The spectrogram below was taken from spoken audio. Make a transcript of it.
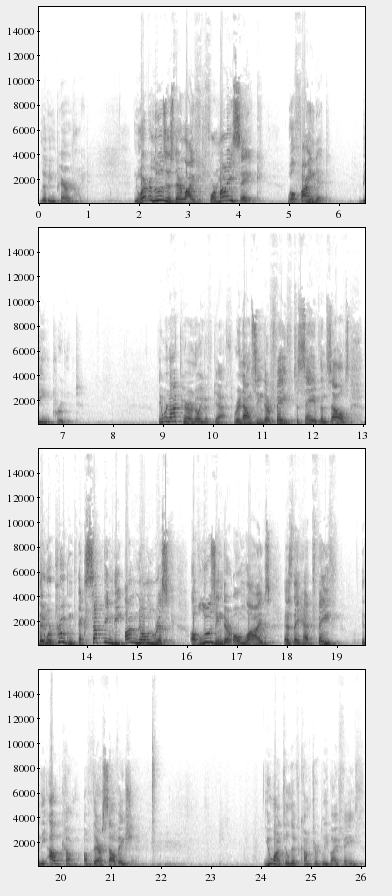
living paranoid. And whoever loses their life for my sake will find it, being prudent. They were not paranoid of death, renouncing their faith to save themselves. They were prudent, accepting the unknown risk of losing their own lives as they had faith in the outcome of their salvation. You want to live comfortably by faith.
